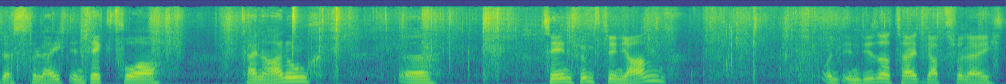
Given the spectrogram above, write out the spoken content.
das vielleicht entdeckt vor, keine Ahnung, äh, 10, 15 Jahren. Und in dieser Zeit gab es vielleicht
